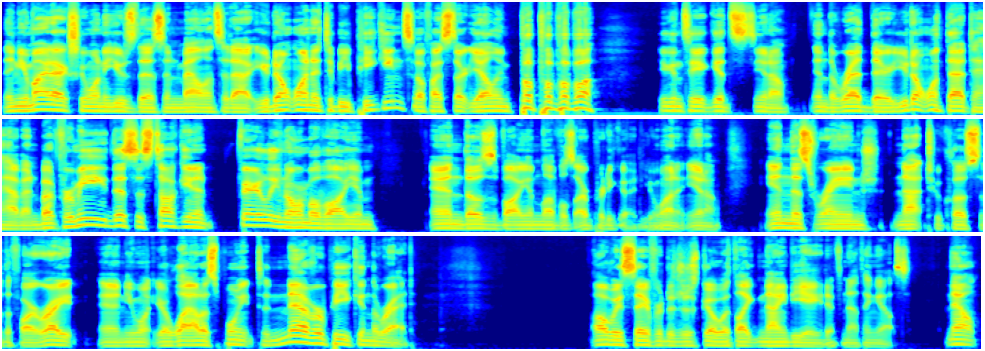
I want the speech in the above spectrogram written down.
then you might actually want to use this and balance it out. You don't want it to be peaking. So if I start yelling, you can see it gets, you know, in the red there. You don't want that to happen. But for me, this is talking at fairly normal volume, and those volume levels are pretty good. You want it, you know, in this range, not too close to the far right, and you want your loudest point to never peak in the red. Always safer to just go with like 98 if nothing else. Now,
